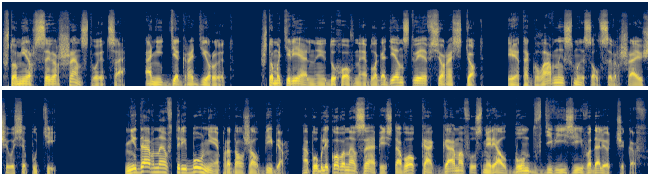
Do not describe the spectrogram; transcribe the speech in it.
что мир совершенствуется, не деградирует, что материальное и духовное благоденствие все растет, и это главный смысл совершающегося пути. Недавно в «Трибуне», продолжал Бибер, опубликована запись того, как Гамов усмирял бунт в дивизии водолетчиков.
